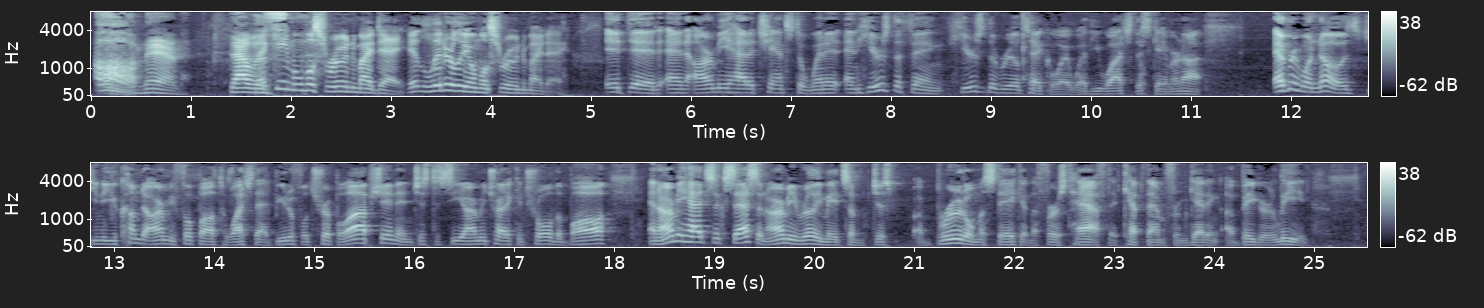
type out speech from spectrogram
Oh man, that was That game almost ruined my day. It literally almost ruined my day. It did, and Army had a chance to win it. And here's the thing: here's the real takeaway, whether you watch this game or not. Everyone knows, you know, you come to Army football to watch that beautiful triple option and just to see Army try to control the ball. And Army had success, and Army really made some just a brutal mistake in the first half that kept them from getting a bigger lead.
